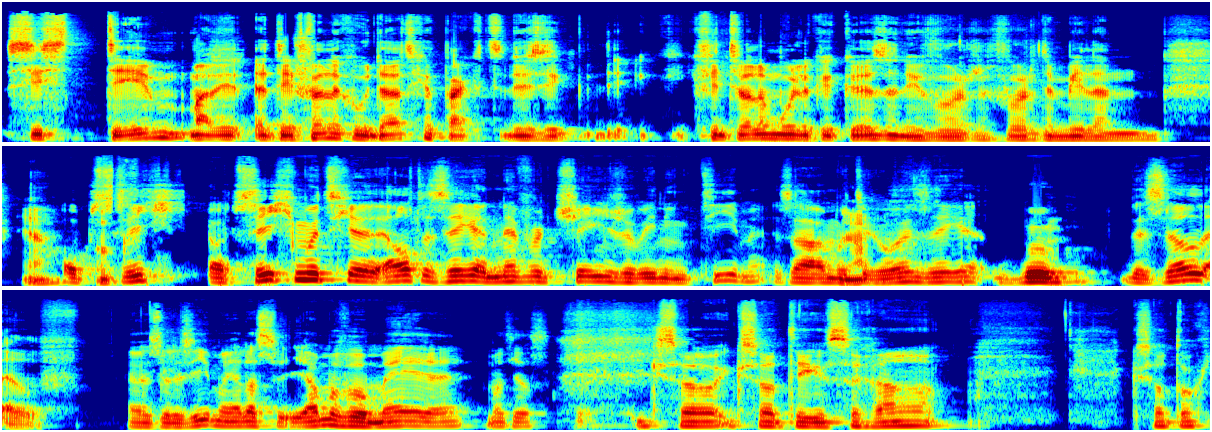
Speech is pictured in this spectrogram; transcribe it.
systeem, maar het heeft wel goed uitgepakt. Dus ik, ik, ik vind het wel een moeilijke keuze nu voor, voor de Milan. Ja, op, zich, op zich moet je altijd zeggen, never change a winning team. Hè. Zou je moeten ja. gewoon zeggen, boom, dezelfde elf. En we zullen zien, maar ja, dat is jammer voor mij, hè, Matthias. Ik zou, ik zou tegen Serra... Ik zou toch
